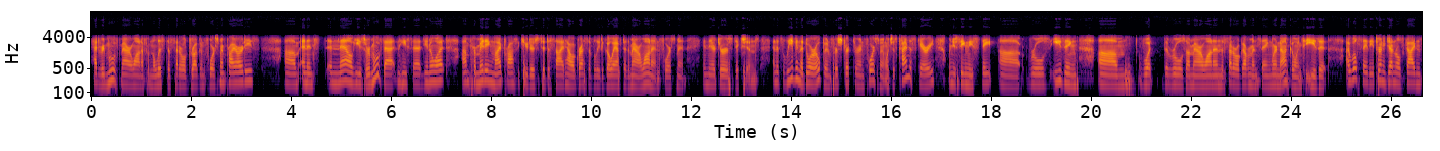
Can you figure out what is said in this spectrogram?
had removed marijuana from the list of federal drug enforcement priorities. Um, and in, and now he's removed that, and he said, you know what? I'm permitting my prosecutors to decide how aggressively to go after the marijuana enforcement in their jurisdictions, and it's leaving the door open for stricter enforcement, which is kind of scary when you're seeing these state uh, rules easing um, what the rules on marijuana, and the federal government saying we're not going to ease it. I will say the Attorney General's guidance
